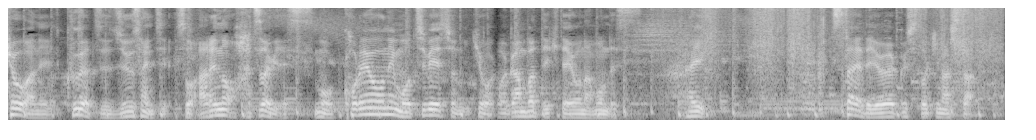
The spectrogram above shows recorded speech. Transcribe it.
今日はね、9月13日、そう、あれの初上げです。もうこれをね、モチベーションに今日は頑張ってきたようなもんです。はい。スタイで予約しときました。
